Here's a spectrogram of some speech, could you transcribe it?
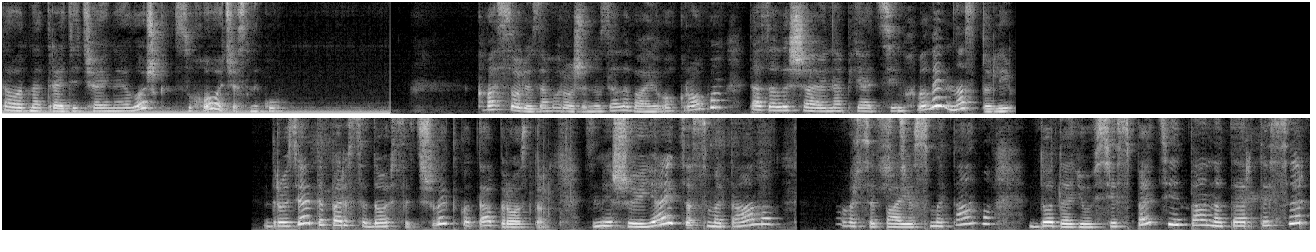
та 1 третя чайної ложки сухого чеснику. Квасолю заморожену заливаю окропом та залишаю на 5-7 хвилин на столі. Друзі, тепер все досить швидко та просто. Змішую яйця, сметану, висипаю сметану, додаю всі спеції та натертий сир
